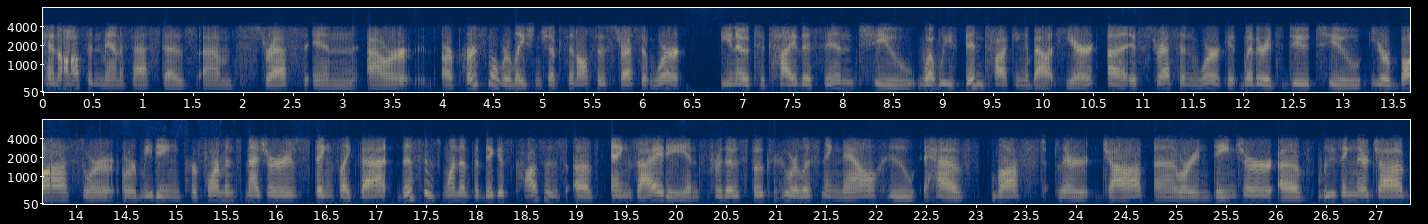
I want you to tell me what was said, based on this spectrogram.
can often manifest as um, stress in our our personal relationships and also stress at work. You know, to tie this into what we've been talking about here, uh, if stress in work, whether it's due to your boss or, or meeting performance measures, things like that, this is one of the biggest causes of anxiety. And for those folks who are listening now who have lost their job uh, or in danger of losing their jobs.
